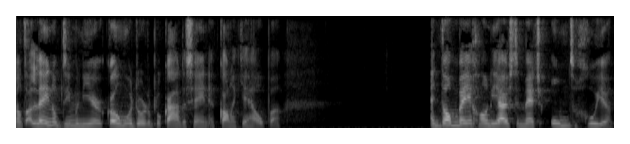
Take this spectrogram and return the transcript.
Want alleen op die manier komen we door de blokkades heen en kan ik je helpen. En dan ben je gewoon de juiste match om te groeien.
